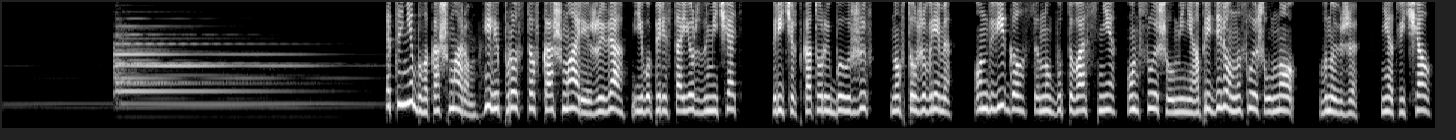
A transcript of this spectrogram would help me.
Это не было кошмаром, или просто в кошмаре, живя, его перестаешь замечать. Ричард, который был жив, но в то же время он двигался, но будто во сне. Он слышал меня, определенно слышал, но вновь же не отвечал.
